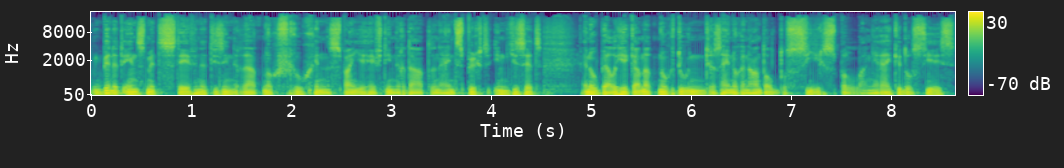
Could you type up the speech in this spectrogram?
Ik ben het eens met Steven. Het is inderdaad nog vroeg en Spanje heeft inderdaad een eindspurt ingezet. En ook België kan dat nog doen. Er zijn nog een aantal dossiers, belangrijke dossiers.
